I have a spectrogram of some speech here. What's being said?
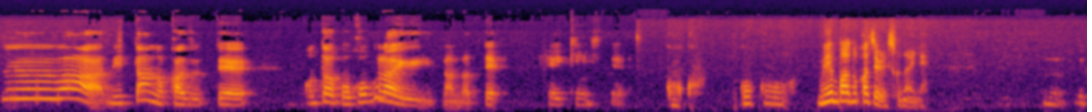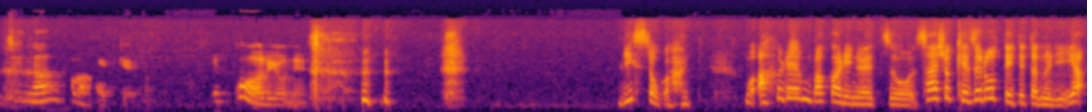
普通はリターンの数って、本当は5個ぐらいなんだって、平均して。5個。5個。メンバーの数より少ないね。うん、うち何個なんだっけ？結構あるよね。リストが入って、もう溢れんばかりのやつを、最初削ろうって言ってたのに、いや、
